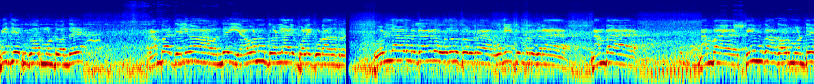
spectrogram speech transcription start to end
பிஜேபி கவர்மெண்ட் வந்து ரொம்ப தெளிவாக வந்து எவனும் தொழிலாளி பிழைக்கூடாதுன்ற தொழிலாளருக்காக உதவு சொல்கிற உதவிட்டு இருக்கிற நம்ம நம்ம திமுக கவர்மெண்ட்டு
